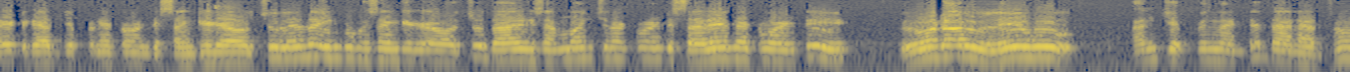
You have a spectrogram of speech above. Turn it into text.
రెడ్డి గారు చెప్పినటువంటి సంఖ్య కావచ్చు లేదా ఇంకొక సంఖ్య కావచ్చు దానికి సంబంధించినటువంటి సరైనటువంటి వివరాలు లేవు అని చెప్పిందంటే దాని అర్థం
